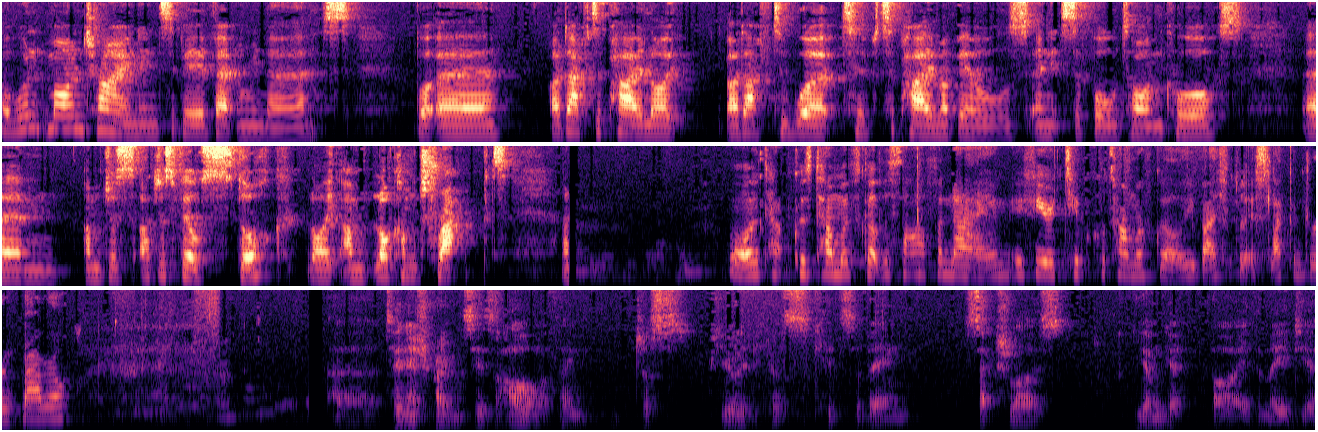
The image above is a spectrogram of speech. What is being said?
I wouldn't mind training to be a veterinary nurse, but uh, I'd have to pay like I'd have to work to, to pay my bills, and it's a full time course. Um, I'm just I just feel stuck, like I'm like I'm trapped. Well, because Tamworth's got the Salford name. If you're a typical Tamworth girl, you're basically a slack and drink barrel. Uh, teenage pregnancy as a whole, I think, just purely because kids are being sexualised younger by the media,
